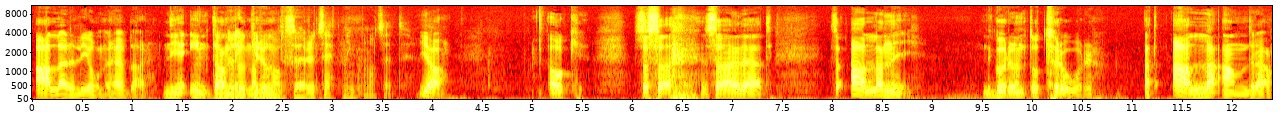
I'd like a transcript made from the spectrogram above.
alla religioner hävdar. Ni är inte annorlunda en på något sätt. grundförutsättning på något sätt. Ja. Och så sa jag det att så alla ni, ni går runt och tror att alla andra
